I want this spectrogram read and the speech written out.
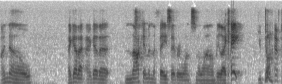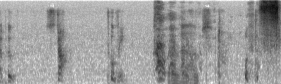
I know. I gotta I gotta knock him in the face every once in a while and be like, Hey, you don't have to poop. Stop pooping. But everybody Uh, poops.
